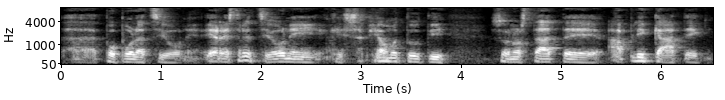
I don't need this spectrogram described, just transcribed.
eh, popolazione e restrizioni che sappiamo tutti sono state applicate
